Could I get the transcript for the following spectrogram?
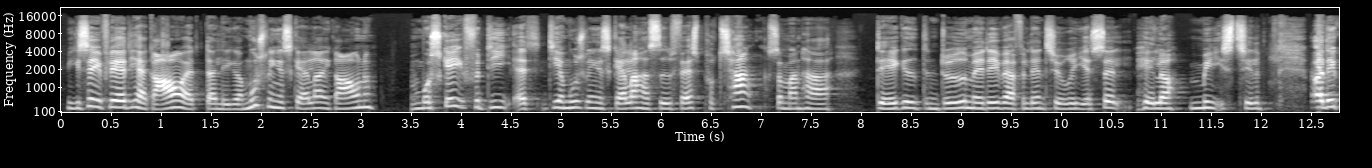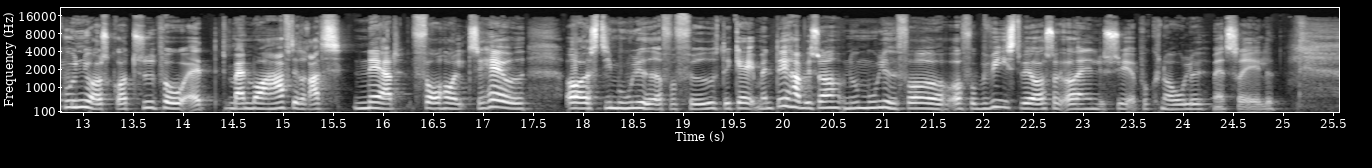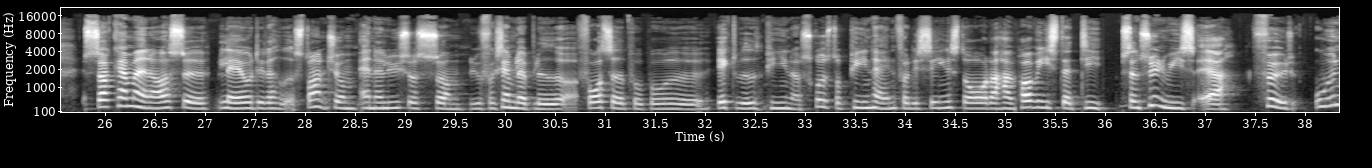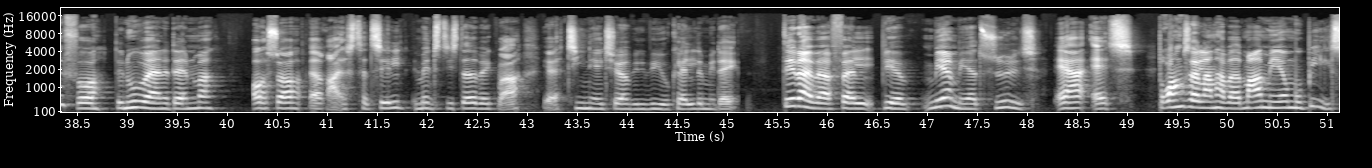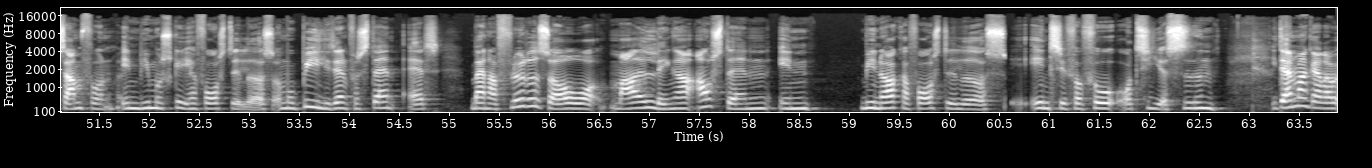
Vi kan se i flere af de her grave, at der ligger muslingeskaller i gravene. Måske fordi, at de her muslingeskaller har siddet fast på tang, så man har dækket den døde med. Det er i hvert fald den teori, jeg selv hælder mest til. Og det kunne jo også godt tyde på, at man må have haft et ret nært forhold til havet, og også de muligheder for føde, det gav. Men det har vi så nu mulighed for at få bevist ved også at analysere på knoglematerialet. Så kan man også øh, lave det, der hedder strontium-analyser, som jo for eksempel er blevet foretaget på både ægtved pigen og skrydstrup pigen her inden for de seneste år, der har påvist, at de sandsynligvis er født uden for det nuværende Danmark, og så er rejst hertil, mens de stadigvæk var ja, teenager, vil vi jo kalde dem i dag. Det, der i hvert fald bliver mere og mere tydeligt, er, at bronzealderen har været et meget mere mobilt samfund, end vi måske har forestillet os. Og mobil i den forstand, at man har flyttet sig over meget længere afstande, end vi nok har forestillet os indtil for få årtier siden. I Danmark er der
